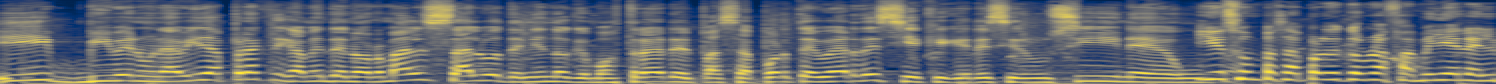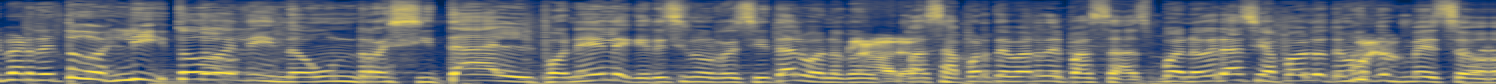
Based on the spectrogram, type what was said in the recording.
y vive en una vida prácticamente normal, salvo teniendo que mostrar el pasaporte verde si es que querés ir a un cine, un- Y es un pasaporte con una familia en el verde, todo es lindo. todo es lindo, un recital, ponele, querés ir a un recital, bueno, con el pasaporte verde pasás. Bueno, gracias Pablo, te mando un beso.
